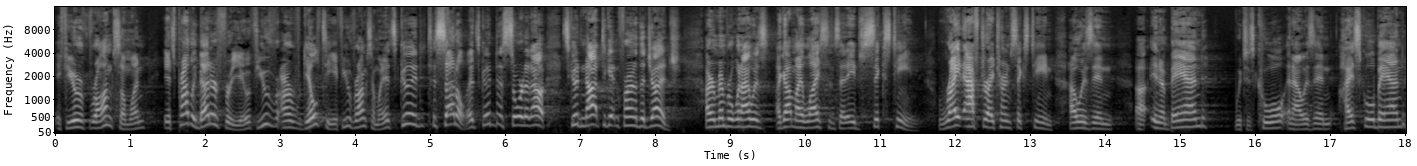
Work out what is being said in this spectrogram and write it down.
if you've wronged someone, it's probably better for you. If you are guilty, if you've wronged someone, it's good to settle. It's good to sort it out. It's good not to get in front of the judge. I remember when I was, I got my license at age 16. Right after I turned 16, I was in, uh, in a band, which is cool, and I was in high school band,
